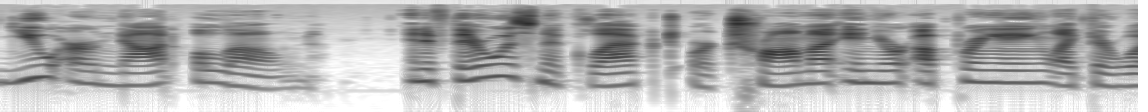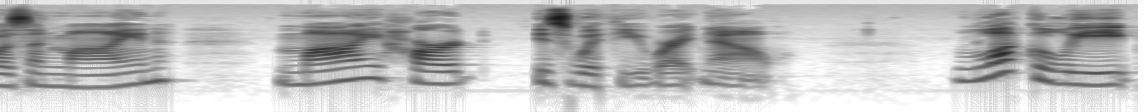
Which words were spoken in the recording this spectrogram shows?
you are not alone. And if there was neglect or trauma in your upbringing, like there was in mine, my heart is with you right now. Luckily,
